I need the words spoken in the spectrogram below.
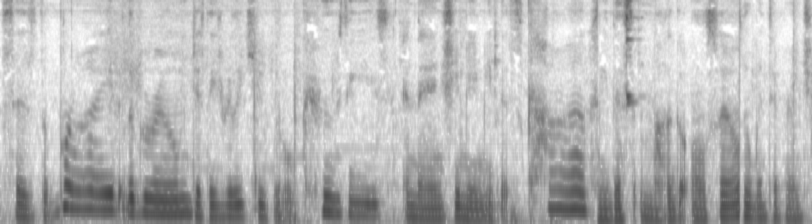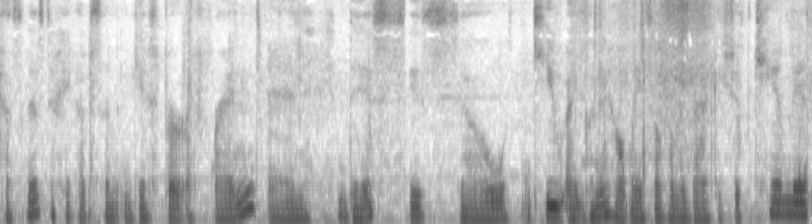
says the bride, the groom, just these really cute little koozies. And then she made me this cup, me this mug also. So went to Francesca's to pick up some gifts for a friend. And this is so cute. I couldn't help myself on the back. It's just canvas,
